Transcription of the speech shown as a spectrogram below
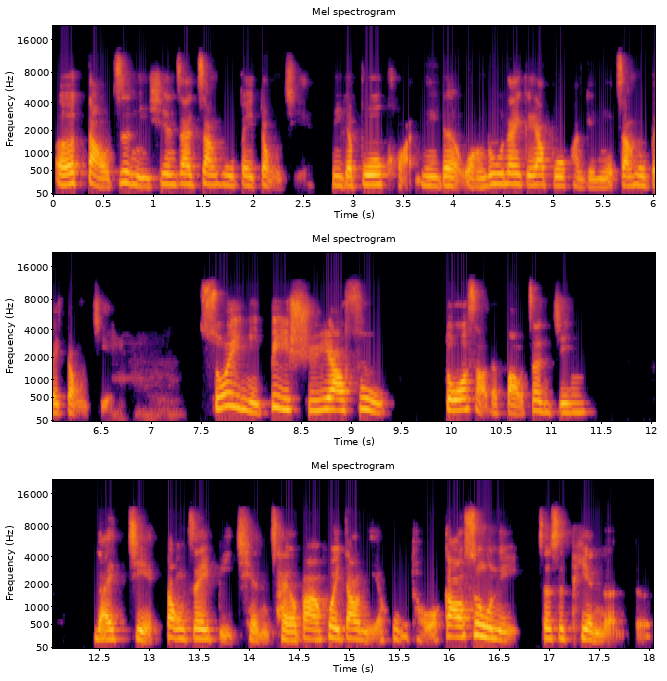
而导致你现在账户被冻结，你的拨款，你的网络那个要拨款给你的账户被冻结，所以你必须要付多少的保证金来解冻这一笔钱，才有办法汇到你的户头。我告诉你，这是骗人的，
